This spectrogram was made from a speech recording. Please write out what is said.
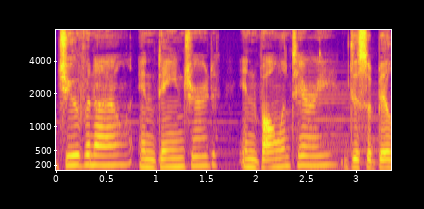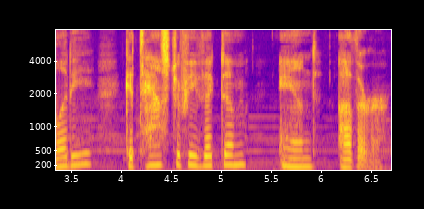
juvenile, endangered, involuntary, disability, catastrophe victim, and other.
